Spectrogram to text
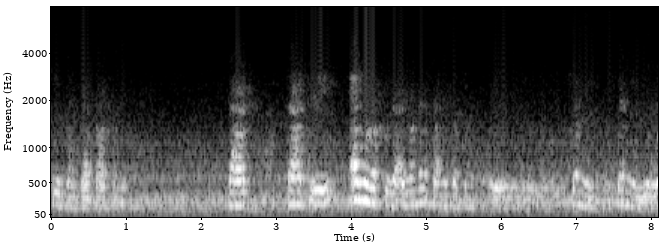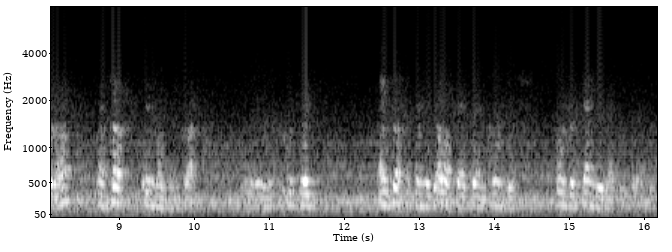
kézben kell tartani. Tehát, tehát elvonatkozásban nem számíthatunk semmi, semmi jóra, tehát csak önmagunkra. Úgyhogy ez azt hiszem, hogy alapvetően fontos, fontos szemléletű kérdés.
